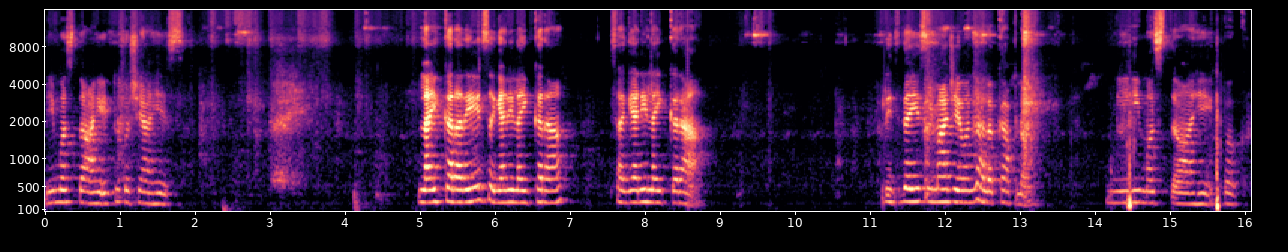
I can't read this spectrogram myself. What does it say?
मी मस्त आहे तू कशी आहेस? लाईक करा रे सगळ्यांनी लाईक करा. सगळ्यांनी लाईक करा. प्रीतीताई सीमा जेवण झालं का आपलं? मीही मस्त आहे बघ काय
